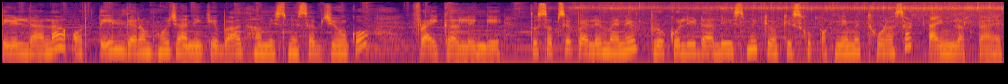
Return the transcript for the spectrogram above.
तेल डाला और तेल गर्म हो जाने के बाद हम इसमें सब्जियों को फ्राई कर लेंगे। तो सबसे पहले मैंने ब्रोकोली डाली इसमें, क्योंकि इसको पकने में थोड़ा सा टाइम लगता है।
